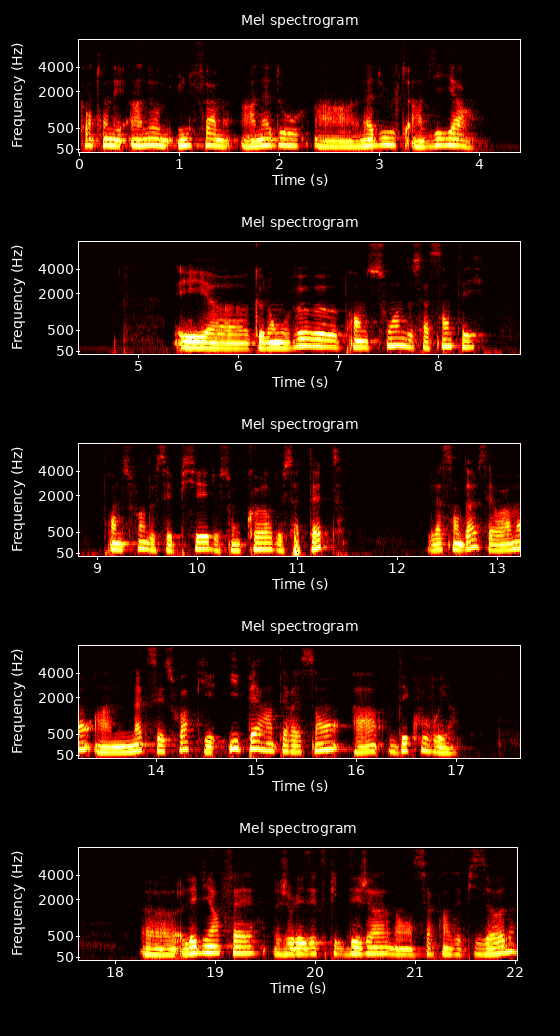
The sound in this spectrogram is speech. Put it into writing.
quand on est un homme, une femme, un ado, un adulte, un vieillard, et euh, que l'on veut prendre soin de sa santé, prendre soin de ses pieds, de son corps, de sa tête, la sandale, c'est vraiment un accessoire qui est hyper intéressant à découvrir. Euh, les bienfaits, je les explique déjà dans certains épisodes.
